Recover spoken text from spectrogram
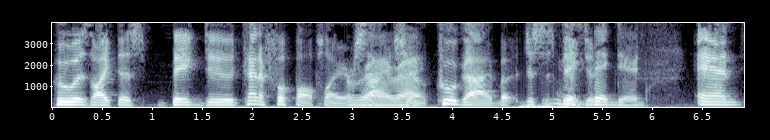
who was like this big dude, kind of football player Right, size, you know, cool guy, but just this big This dude big dude. and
